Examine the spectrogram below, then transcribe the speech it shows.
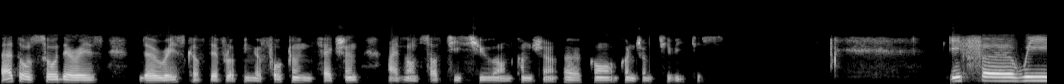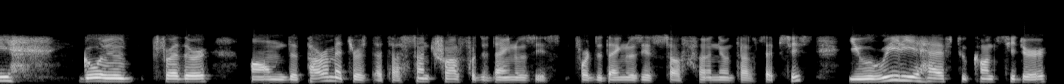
But also there is the risk of developing a focal infection either on soft tissue or conjun- uh, conjunctivitis. If uh, we go further on the parameters that are central for the diagnosis for the diagnosis of uh, neonatal sepsis, you really have to consider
